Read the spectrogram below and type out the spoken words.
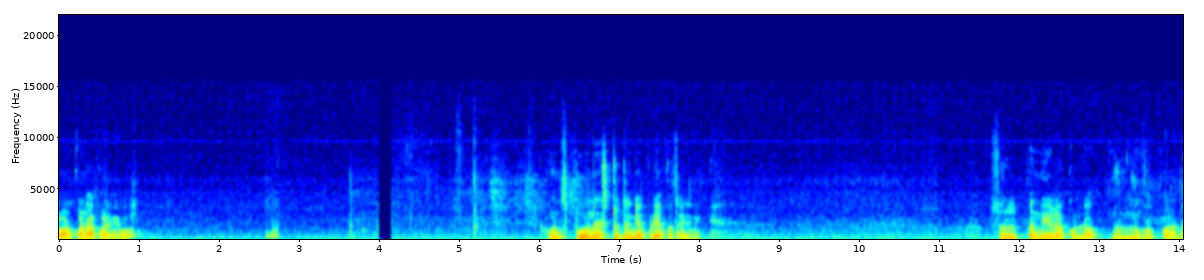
ನೋಡ್ಕೊಂಡು ಹಾಕೊಳ್ಳಿ ನೀವು. ಒಂದು ಸ್ಪೂನಷ್ಟು ಧನಿಯಾ ಪುಡಿ ಹಾಕೋತಾ ಇದ್ದೀನಿ. ಸ್ವಲ್ಪ ನೀರು ಹಾಕ್ಕೊಂಡು ನುಣ್ಣಗೆ ರುಬ್ಕೊಳ್ಳೋಣ.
